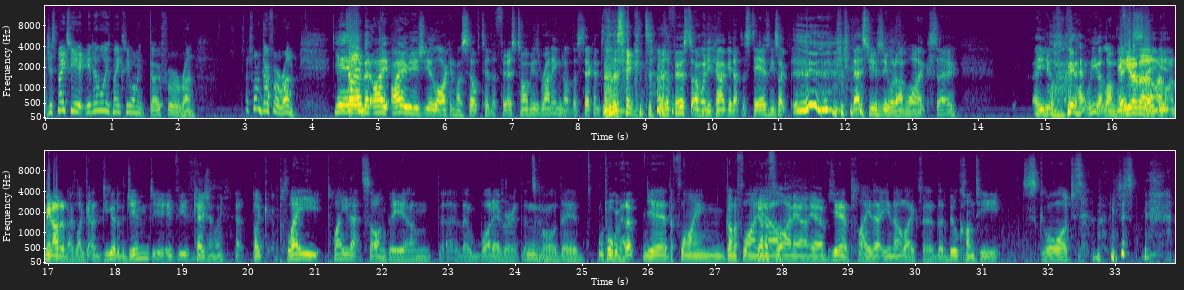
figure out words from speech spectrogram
It just makes me. It always makes me want to go for a run. I just want to go for a run. Yeah, but I, I usually liken myself to the first time he's running, not the second time. the second time. the first time when he can't get up the stairs and he's like, that's usually what I'm like. So, are you like that? Well, you got long legs. If you ever, so you- I mean, I don't know. Like, uh, do you go to the gym? Do you, if you occasionally. uh, like play play that song, the um, the, the whatever it's Mm. called, the We'll talk about it. yeah, the flying, gonna fly now. Gonna fly now, yeah. Yeah, play that. You know, like the the Bill Conti score. Just, just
